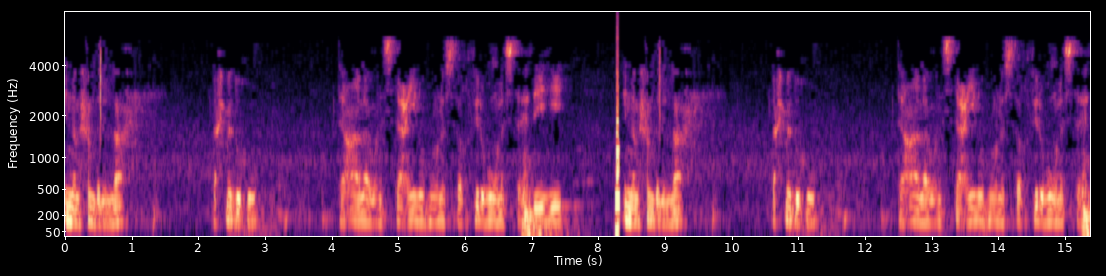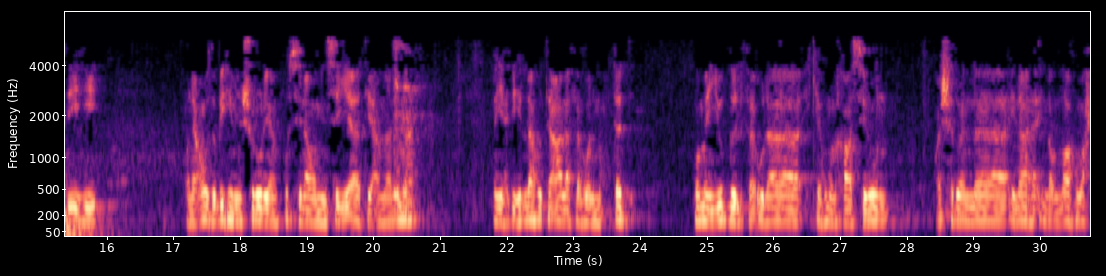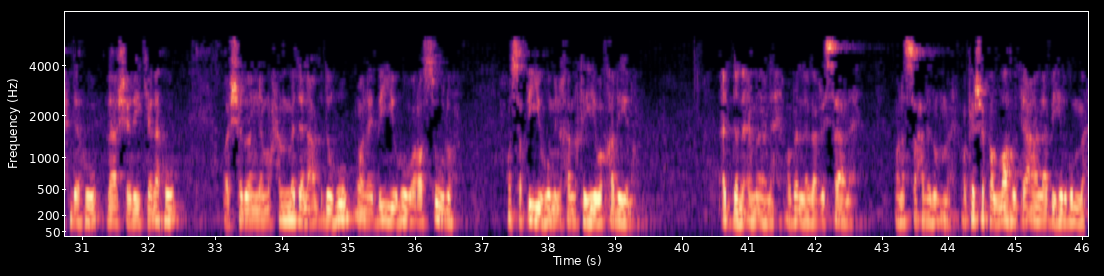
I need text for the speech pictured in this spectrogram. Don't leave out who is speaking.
Speaker 1: إن الحمد لله نحمده تعالى ونستعينه ونستغفره ونستهديه. إن الحمد لله نحمده تعالى ونستعينه ونستغفره ونستهديه. ونعوذ به من شرور أنفسنا ومن سيئات أعمالنا. من يهده الله تعالى فهو المهتد ومن يضلل فأولئك هم الخاسرون. وأشهد أن لا إله إلا الله وحده لا شريك له وأشهد أن محمدا عبده ونبيه ورسوله وصفيه من خلقه وخليله أدى الأمانة وبلغ الرسالة ونصح للأمة وكشف الله تعالى به الغمة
